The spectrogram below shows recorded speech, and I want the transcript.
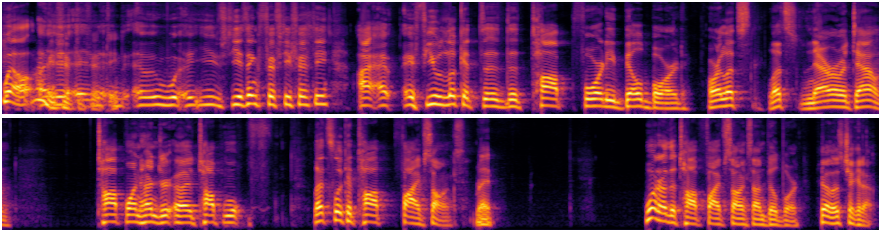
Well, Maybe uh, 50-50. uh, uh, you, you think 50 50? I, I, if you look at the, the top 40 billboard, or let's let's narrow it down. Top 100, uh, top, w- f- let's look at top five songs. right. What are the top five songs on Billboard? Here, let's check it out.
